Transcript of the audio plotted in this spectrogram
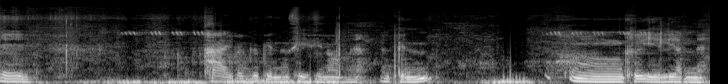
เอถ่ายเพิ่นคือเป็นทั้งสี่พี่น้องนี่ยมันเป็น อืมคือเอเลียนเนี่ย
